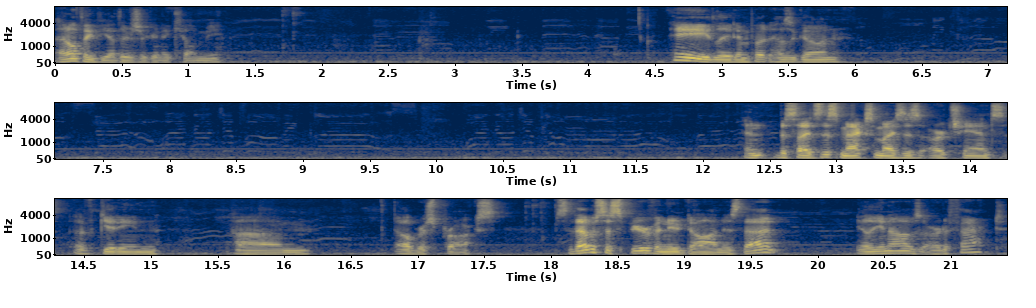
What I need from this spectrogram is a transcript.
I don't think the others are going to kill me. Hey, late input, how's it going? And besides, this maximizes our chance of getting um, Elbris procs. So that was the Spear of a New Dawn. Is that Ilynav's artifact?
